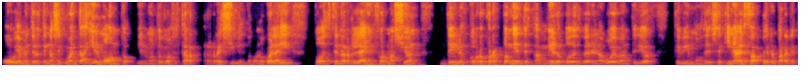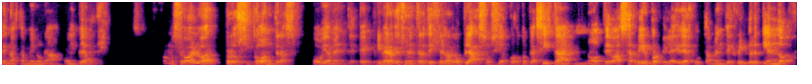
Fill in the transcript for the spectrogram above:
obviamente lo tengas en cuenta y el monto, y el monto que vas a estar recibiendo. Con lo cual ahí podés tener la información de los cobros correspondientes, también lo podés ver en la web anterior que vimos de Sequin Alpha, pero para que tengas también una, un plan Vamos a evaluar pros y contras, obviamente. Eh, primero que es una estrategia a largo plazo, si a corto placista no te va a servir porque la idea justamente es reinvirtiendo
